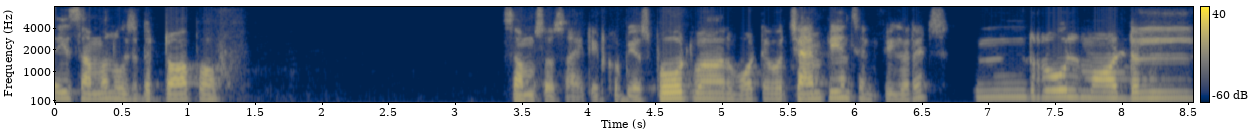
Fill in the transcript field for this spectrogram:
is someone who is at the top of some society. It could be a sport one, whatever, champions and figureheads. Mm, role model.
